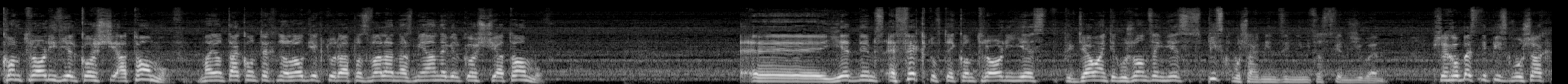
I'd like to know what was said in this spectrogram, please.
kontroli wielkości atomów. Mają taką technologię, która pozwala na zmianę wielkości atomów. Jednym z efektów tej kontroli jest, tych działań, tych urządzeń jest spisk w uszach między innymi, co stwierdziłem. Wszechobecny pisk w uszach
